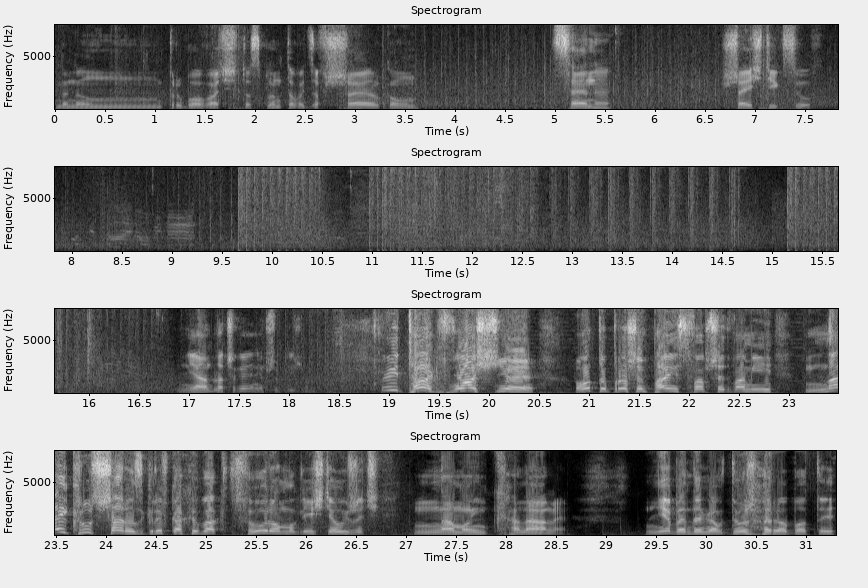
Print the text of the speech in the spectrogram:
Będą próbować to splantować za wszelką cenę. 6 tiksów. Ja, dlaczego ja nie przybliżam? I tak właśnie! Oto proszę Państwa, przed Wami najkrótsza rozgrywka chyba, którą mogliście ujrzeć na moim kanale. Nie będę miał dużo roboty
